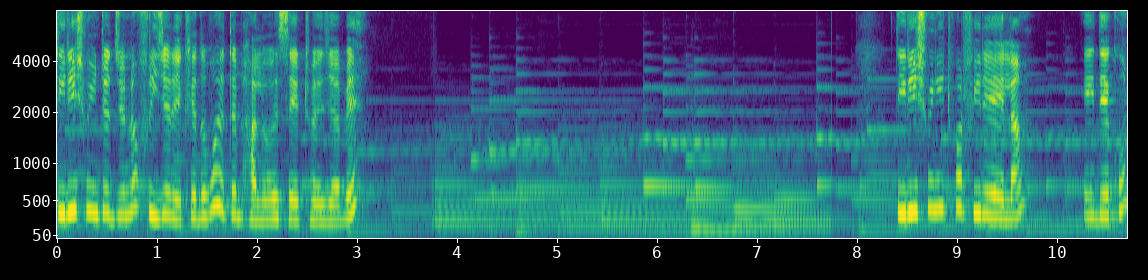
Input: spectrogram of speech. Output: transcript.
তিরিশ মিনিটের জন্য ফ্রিজে রেখে দেবো, এতে ভালো সেট হয়ে যাবে। তিরিশ মিনিট পর ফিরে এলাম। এই দেখুন,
